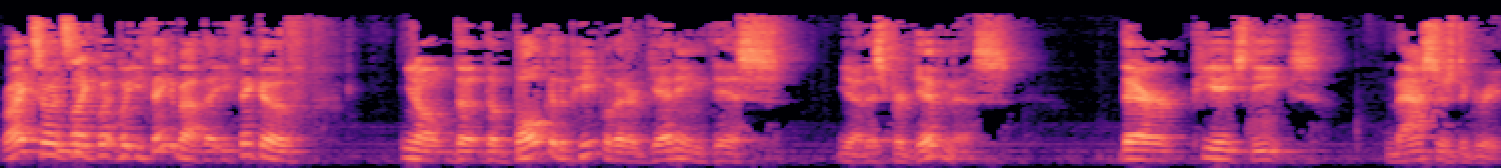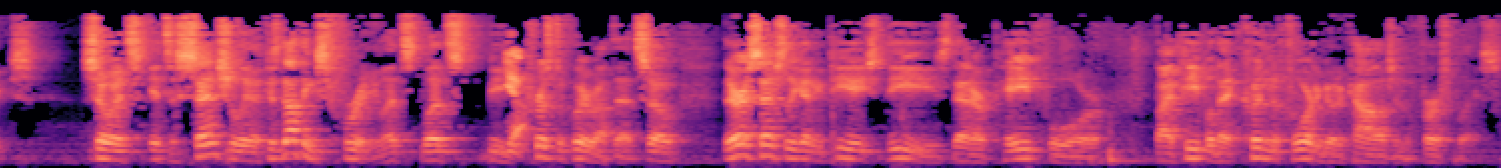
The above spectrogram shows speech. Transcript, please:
right? So it's like, but but you think about that. You think of, you know, the the bulk of the people that are getting this, you know, this forgiveness, they're PhDs, master's degrees. So it's it's essentially because nothing's free. Let's let's be Yeah. crystal clear about that. So they're essentially getting PhDs that are paid for by people that couldn't afford to go to college in the first place.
